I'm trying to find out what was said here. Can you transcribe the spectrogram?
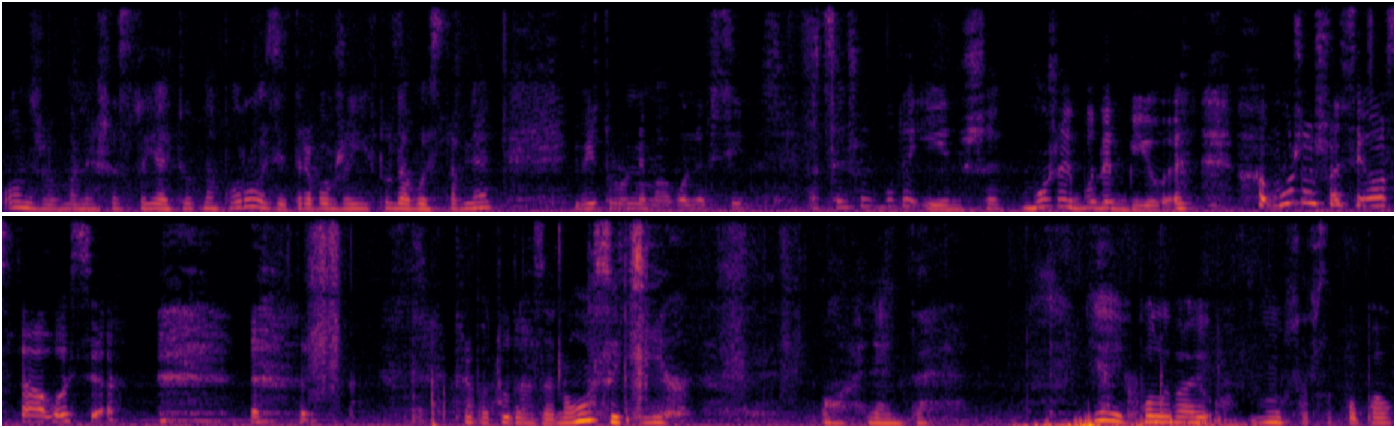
Он же в мене ще стоять тут на порозі, треба вже їх туди виставляти. Вітру нема, вони всі. А це щось буде інше. Може і буде біле, а може щось і осталося. Треба туди заносити їх. О, гляньте. Я їх поливаю, мусор попав.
